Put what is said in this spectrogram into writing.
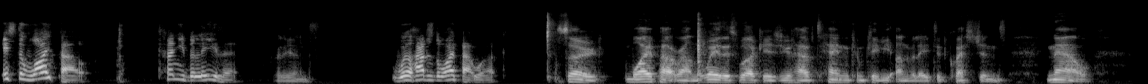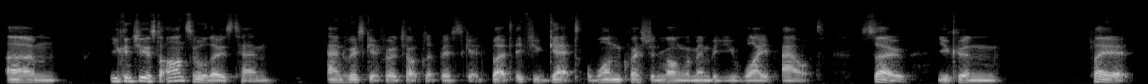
It's the wipeout. Can you believe it? Brilliant. Will, how does the wipeout work? So, wipeout round. The way this works is you have 10 completely unrelated questions. Now, um, you can choose to answer all those 10 and risk it for a chocolate biscuit. But if you get one question wrong, remember you wipe out. So, you can play it,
